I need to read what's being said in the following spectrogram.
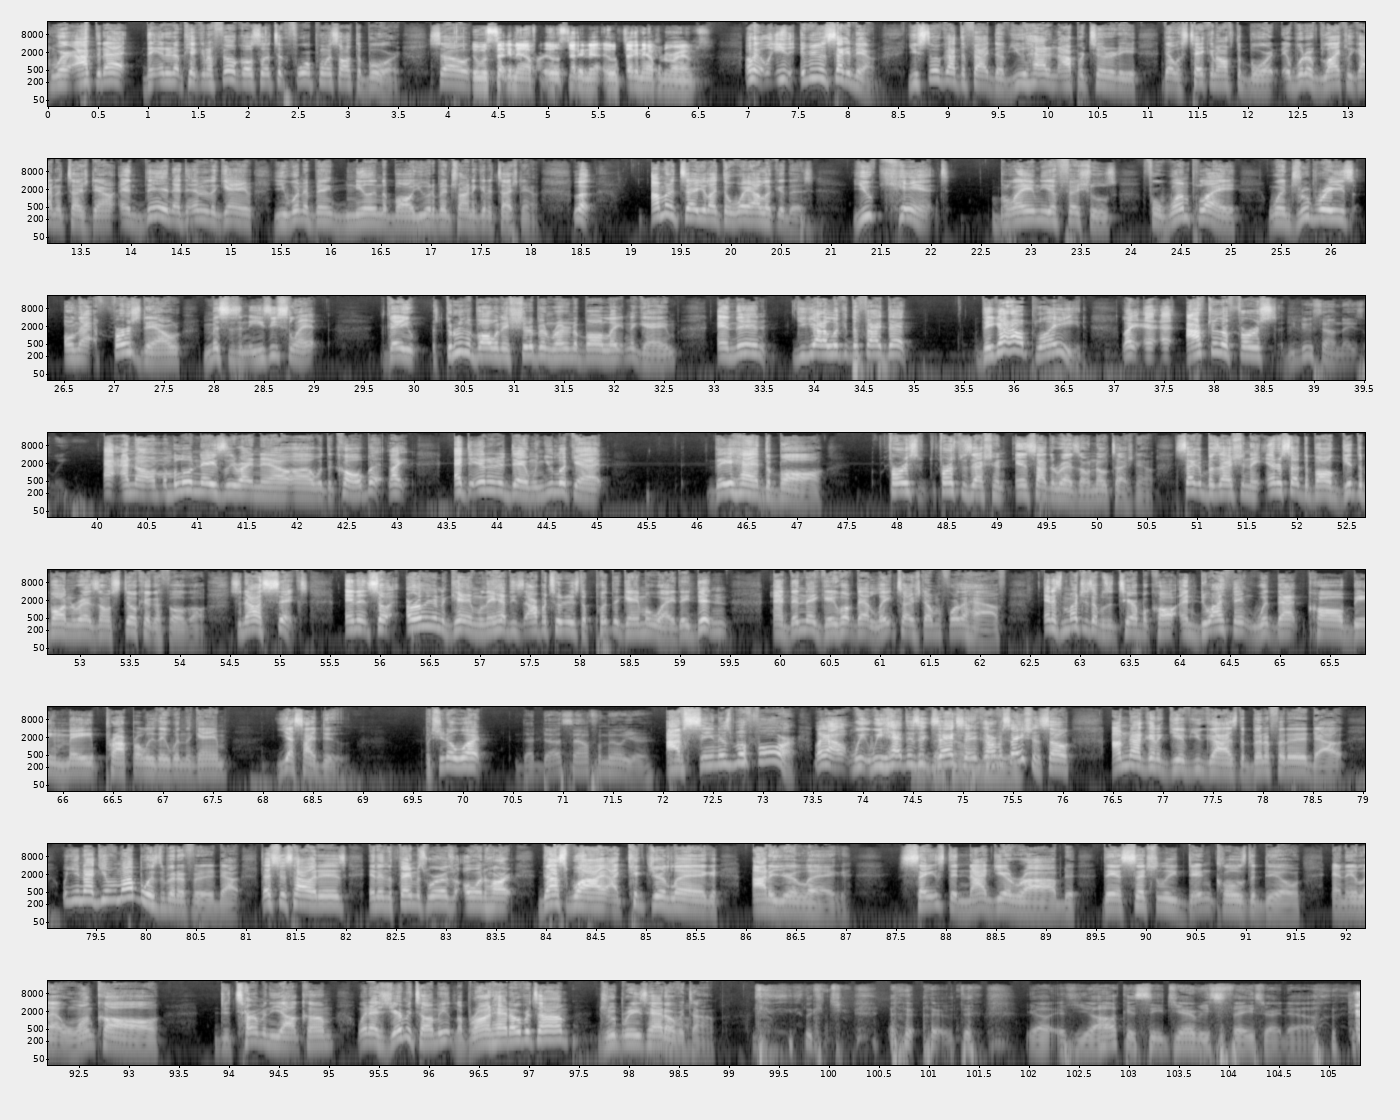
where after that, they ended up kicking a field goal, so it took four points off the board. So it was second down. It was second. It was second down for the Rams. Okay, well, either, if it was second down, you still got the fact of you had an opportunity that was taken off the board. It would have likely gotten a touchdown, and then at the end of the game, you wouldn't have been kneeling the ball. You would have been trying to get a touchdown. Look, I'm going to tell you like the way I look at this. You can't blame the officials for one play when Drew Brees on that first down misses an easy slant. They threw the ball when they should have been running the ball late in the game, and then you got to look at the fact that they got outplayed. Like a- a- after the first, You do sound nasally. I, I know I'm, I'm a little nasally right now uh, with the cold, but like at the end of the day, when you look at, they had the ball. First, first possession inside the red zone, no touchdown. Second possession, they intercept the ball, get the ball in the red zone, still kick a field goal. So now it's six. And then so earlier in the game, when they had these opportunities to put the game away, they didn't. And then they gave up that late touchdown before the half. And as much as it was a terrible call, and do I think with that call being made properly, they win the game? Yes, I do. But you know what? That does sound familiar. I've seen this before. Like I, we we had this That exact same familiar. conversation. So I'm not gonna give you guys the benefit of the doubt when you're not giving my boys the benefit of the doubt. That's just how it is. And in the famous words of Owen Hart, that's why I kicked your leg out of your leg. Saints did not get robbed. They essentially didn't close the deal, and they let one call determine the outcome. When, as Jeremy told me, LeBron had overtime, Drew Brees had overtime. Look at you. Yo, if y'all could see Jeremy's face right now.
